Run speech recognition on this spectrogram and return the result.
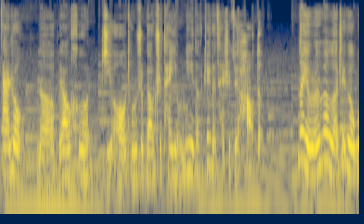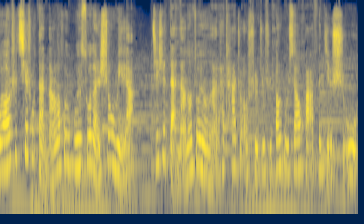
大肉，那不要喝酒，同时不要吃太油腻的，这个才是最好的。那有人问了，这个我要是切除胆囊了，会不会缩短寿命呀？其实胆囊的作用啊，它它主要是就是帮助消化分解食物，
